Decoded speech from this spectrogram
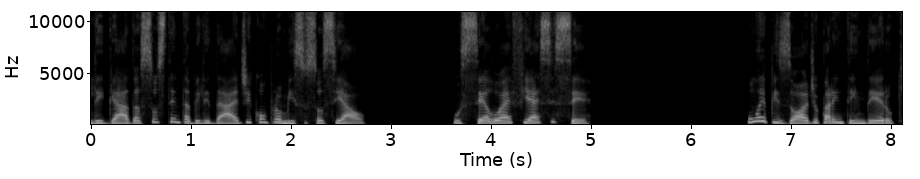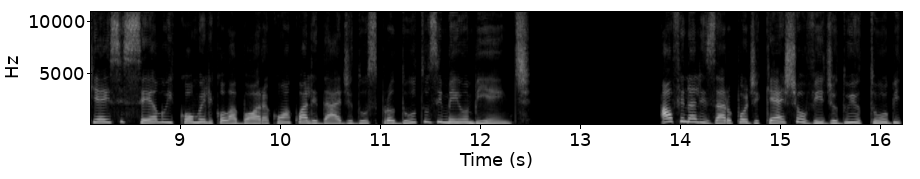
ligado à sustentabilidade e compromisso social. O selo FSC. Um episódio para entender o que é esse selo e como ele colabora com a qualidade dos produtos e meio ambiente. Ao finalizar o podcast ou vídeo do YouTube,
